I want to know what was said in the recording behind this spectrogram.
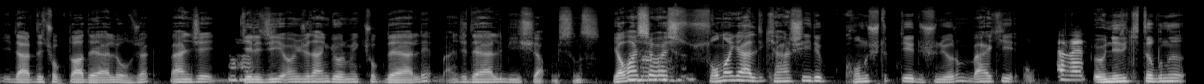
İleride çok daha değerli olacak. Bence hı. geleceği önceden görmek çok değerli. Bence değerli bir iş yapmışsınız. Yavaş Hı hı, yavaş sona geldik. Her şeyi de konuştuk diye düşünüyorum. Belki Evet. öneri kitabını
